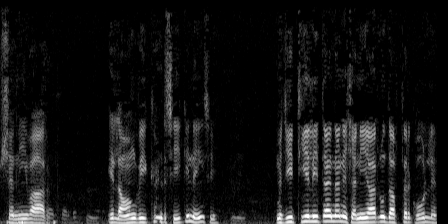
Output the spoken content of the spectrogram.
ਸ਼ਨੀਵਾਰ ਇਹ ਲੌਂਗ ਵੀਕਐਂਡ ਸੀ ਕਿ ਨਹੀਂ ਸੀ? ਮਜੀਠੀਏ ਲਈ ਤਾਂ ਇਹਨਾਂ ਨੇ ਸ਼ਨੀਵਾਰ ਨੂੰ ਦਫ਼ਤਰ ਖੋਲ ਲਿਆ।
